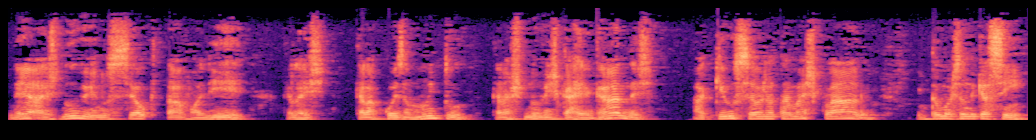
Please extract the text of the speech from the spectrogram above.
Né? As nuvens no céu que estavam ali, aquelas, aquela coisa muito, aquelas nuvens carregadas, aqui o céu já está mais claro. Então mostrando que assim,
